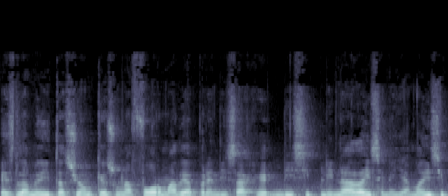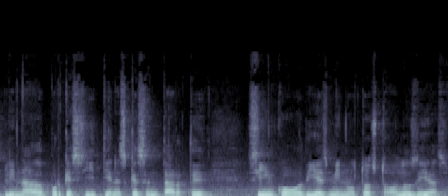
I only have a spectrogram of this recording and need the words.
es la meditación, que es una forma de aprendizaje disciplinada y se le llama disciplinada porque sí, tienes que sentarte 5 o 10 minutos todos los días.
